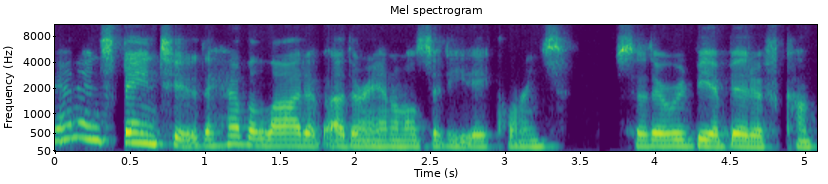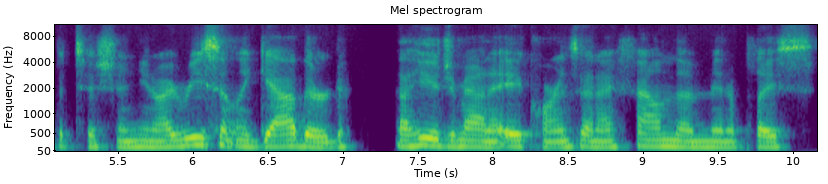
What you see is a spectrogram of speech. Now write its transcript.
and in Spain too, they have a lot of other animals that eat acorns. So there would be a bit of competition. You know, I recently gathered a huge amount of acorns and I found them in a place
